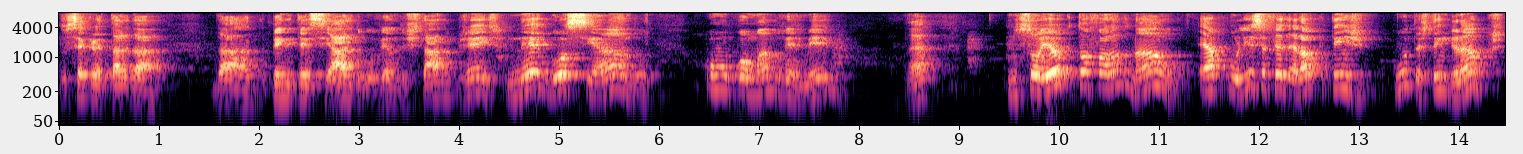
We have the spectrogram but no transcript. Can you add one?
do secretário da, da penitenciário do governo do estado. Gente, negociando com o Comando Vermelho, né? Não sou eu que estou falando, não. É a Polícia Federal que tem escutas, tem grampos.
